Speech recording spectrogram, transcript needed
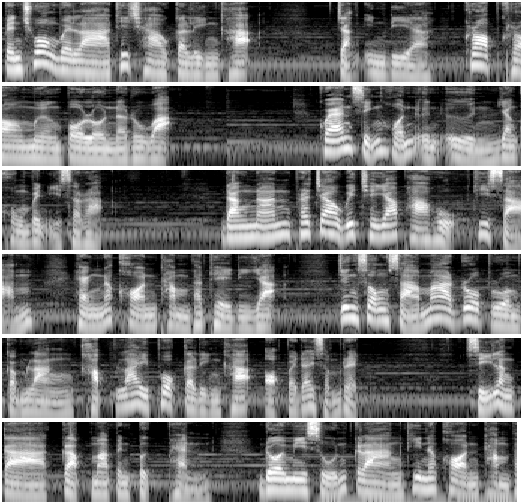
เป็นช่วงเวลาที่ชาวกะลิงคะ จากอินเดียครอบครองเมืองโปโลนรุวะ แคว้นสิงหนอื่นๆ ยังคงเป็นอิสระ ดังนั้นพระเจ้าวิชยพาหุที่สามแห่งนครธรรมพเทนิยะ จึงทรงสามารถรวบรวมกำลังขับไล่พวกกะลิงคะออกไปได้สำเร็จ ศรีลังกากลับมาเป็นปึกแผ่น โดยมีศูนย์กลางที่นครธรรมพ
